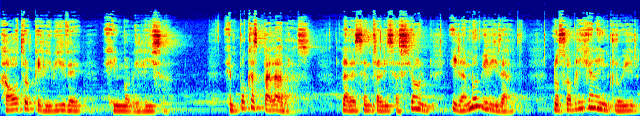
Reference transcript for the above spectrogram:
a otro que divide e inmoviliza. En pocas palabras, la descentralización y la movilidad nos obligan a incluir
